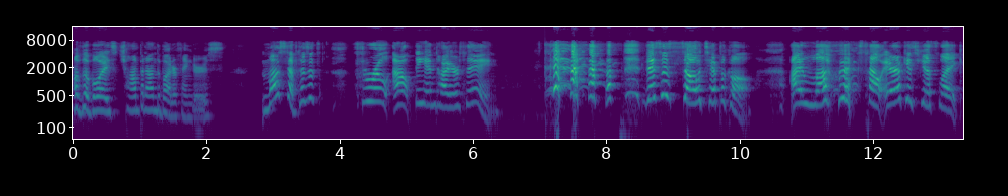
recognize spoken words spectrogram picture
of the boys chomping on the Butterfingers. Must have, because it's throughout the entire thing. this is so typical. I love this. How Eric is just like,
